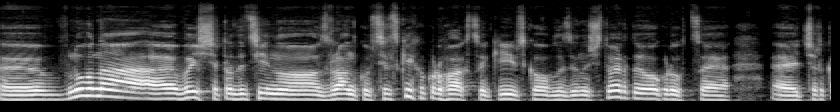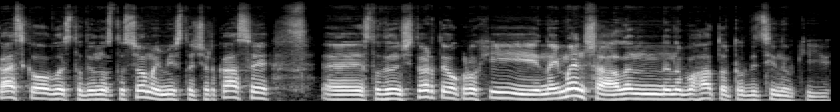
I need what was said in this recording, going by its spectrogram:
Е, Ну, вона е, вище традиційно зранку в сільських округах. Це Київська область, 94 округ, це е, Черкаська область, 197 місто Черкаси, е, 194 округ і найменша, але не набагато традиційно в Києві.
